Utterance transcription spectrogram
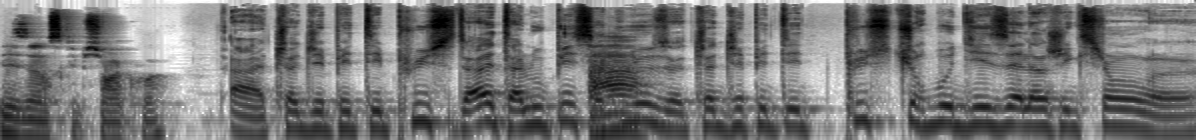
Les inscriptions à quoi? Ah, ChatGPT Plus, t'as loupé cette Ah. news, ChatGPT Plus Turbo Diesel Injection, euh,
